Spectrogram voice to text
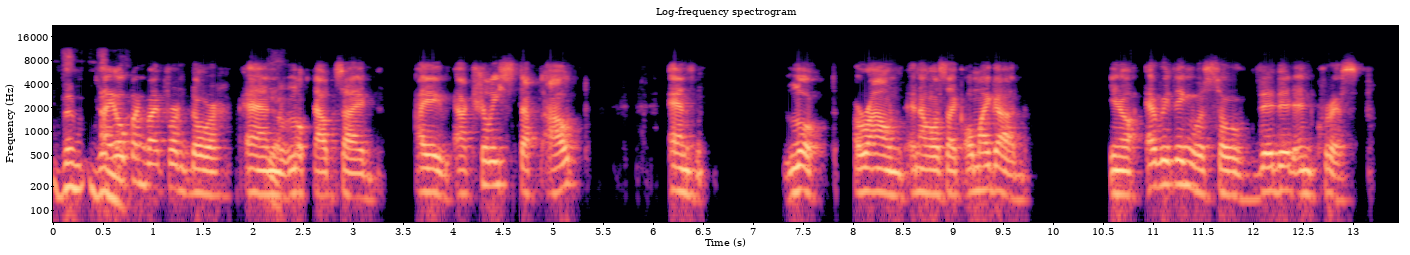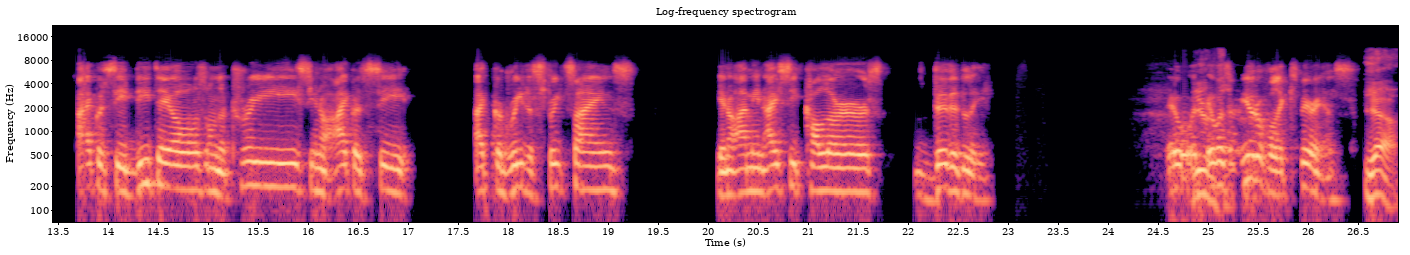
Then, then I opened my front door and Yeah. looked outside. I actually stepped out and looked around, and I was like, oh my God. You know, everything was so vivid and crisp. I could see details on the trees. You know, I could see, I could read the street signs. You know, I mean, I see colors vividly. It, it was a beautiful experience. Yeah.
